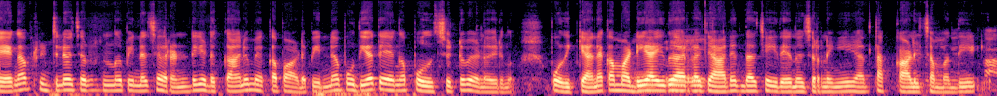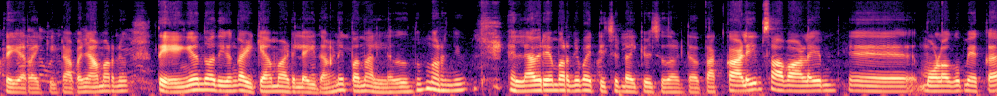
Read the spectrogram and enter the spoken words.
തേങ്ങ ഫ്രിഡ്ജിൽ വെച്ചിട്ടുണ്ട് പിന്നെ ചിരണ്ടി എടുക്കാനും ഒക്കെ പാട്. പിന്നെ പുതിയ തേങ്ങ പൊതിച്ചിട്ട് വേണമായിരുന്നു. പൊതിക്കാനൊക്കെ മടിയായത് കാരണം ഞാൻ എന്താ ചെയ്തതെന്ന് വെച്ചിട്ടുണ്ടെങ്കിൽ ഞാൻ തക്കാളി ചമ്മന്തി തയ്യാറാക്കിയിട്ട്. അപ്പം ഞാൻ പറഞ്ഞു തേങ്ങയൊന്നും അധികം കഴിക്കാൻ പാടില്ല. ഇതാണ് ഇപ്പം നല്ലതെന്നും പറഞ്ഞു എല്ലാവരെയും പറഞ്ഞ് പറ്റിച്ചുണ്ടാക്കി വെച്ചതാണ് കേട്ടോ. തക്കാളിയും സവാളയും മുളകും ഒക്കെ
